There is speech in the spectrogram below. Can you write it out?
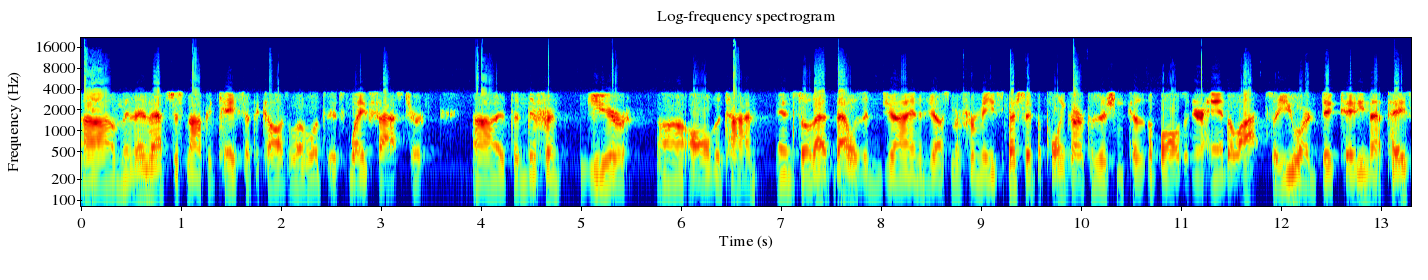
Um, and, and that's just not the case at the college level. It's, it's way faster. Uh, it's a different gear uh, all the time, and so that that was a giant adjustment for me, especially at the point guard position because the ball's in your hand a lot, so you are dictating that pace.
